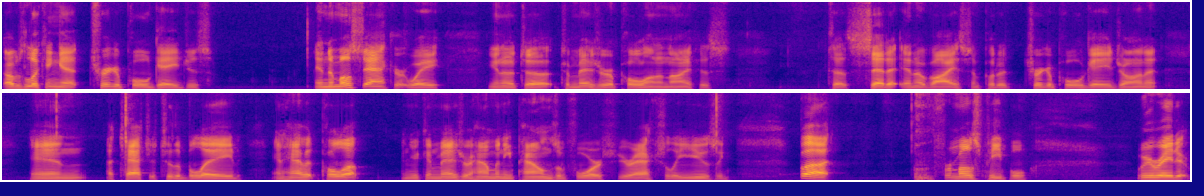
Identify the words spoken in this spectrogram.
I was looking at trigger pull gauges, and the most accurate way, you know, to to measure a pull on a knife is to set it in a vise and put a trigger pull gauge on it, and attach it to the blade and have it pull up and you can measure how many pounds of force you're actually using. But for most people, we rate it,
